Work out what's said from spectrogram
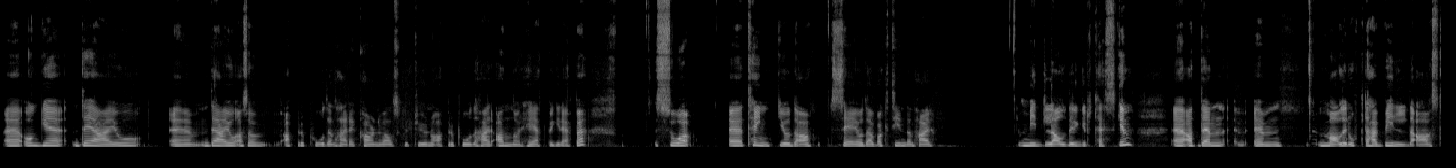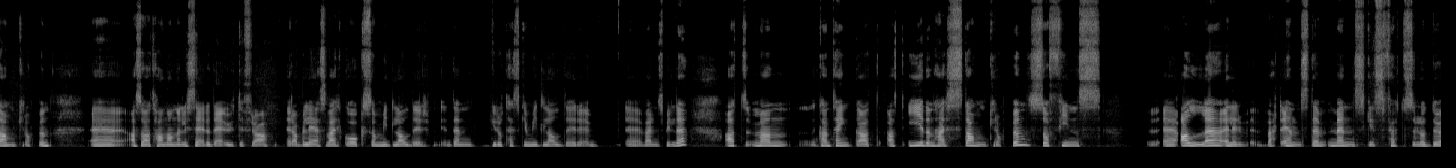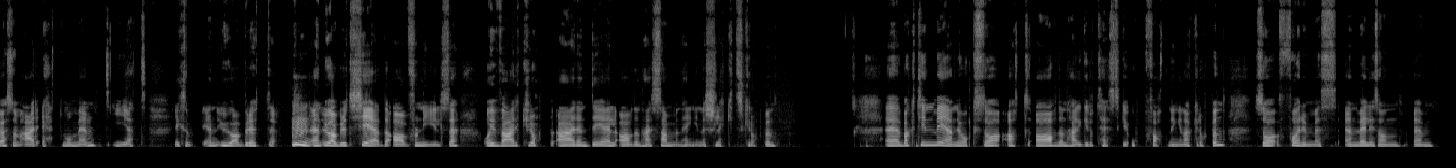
Eh, og det er jo det er jo altså Apropos den her karnevalskulturen og apropos det her annorhet-begrepet, så tenker jo da Ser jo da Bakhtin den her middelaldergrotesken, at den maler opp det her bildet av stamkroppen. Eh, altså at han analyserer det ut ifra Rabelais verk og også middelalder, den groteske middelalder eh. At man kan tenke at, at i denne stamkroppen så fins alle, eller hvert eneste menneskes fødsel og død, som er ett moment i et, liksom, en, uavbrutt, en uavbrutt kjede av fornyelse. Og i hver kropp er en del av denne sammenhengende slektskroppen. Eh, Bakhtin mener jo også at av denne groteske oppfatningen av kroppen, så formes en veldig sånn um,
